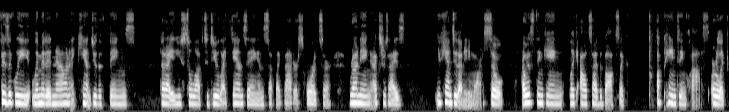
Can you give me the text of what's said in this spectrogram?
physically limited now and I can't do the things that I used to love to do, like dancing and stuff like that, or sports or running, exercise. You can't do that anymore. So I was thinking, like, outside the box, like a painting class, or like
